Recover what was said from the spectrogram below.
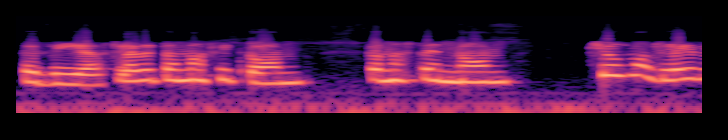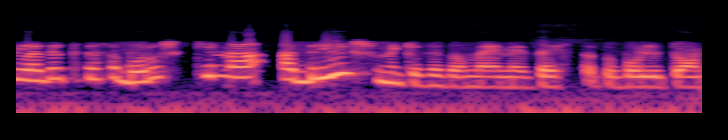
παιδείας, δηλαδή των μαθητών, των ασθενών. Ποιος μας λέει δηλαδή ότι δεν θα μπορούσε και να αντλήσουμε και δεδομένα ευαίσθητα των πολιτών,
